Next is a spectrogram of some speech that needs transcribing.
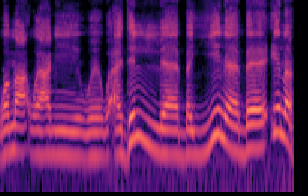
ومع ويعني وأدلة بينة بائنة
